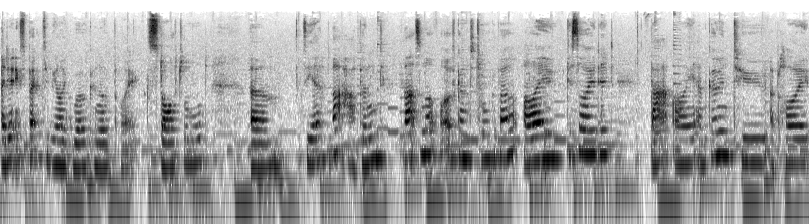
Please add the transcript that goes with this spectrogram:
I didn't expect to be like woken up like startled. Um, so yeah that happened. That's not what I was going to talk about. I decided that I am going to apply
